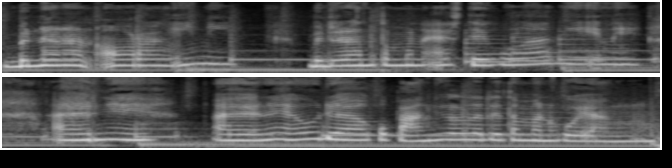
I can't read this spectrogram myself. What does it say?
Beneran orang ini. Beneran teman SD ku lagi ini. Akhirnya ya akhirnya ya udah aku panggil tadi temanku yang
